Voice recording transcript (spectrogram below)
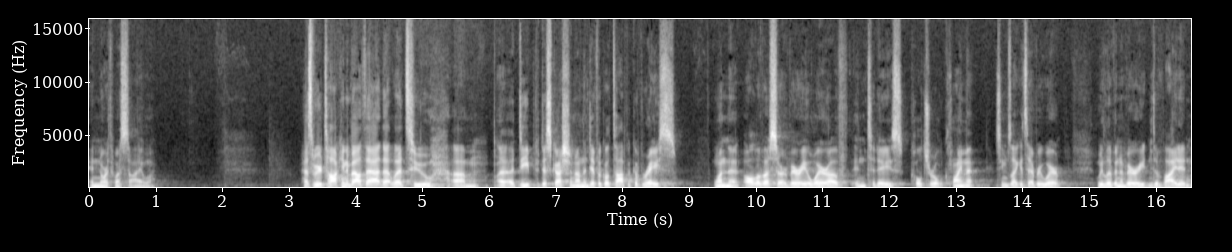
in northwest Iowa. As we were talking about that, that led to um, a, a deep discussion on the difficult topic of race, one that all of us are very aware of in today's cultural climate. Seems like it's everywhere. We live in a very divided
